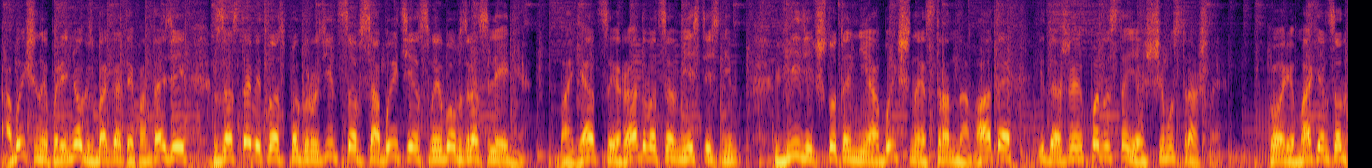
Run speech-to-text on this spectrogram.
Обычный паренек с богатой фантазией заставит вас погрузиться в события своего взросления, бояться и радоваться вместе с ним, видеть что-то необычное, странноватое и даже по-настоящему страшное. Кори Маккинсон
